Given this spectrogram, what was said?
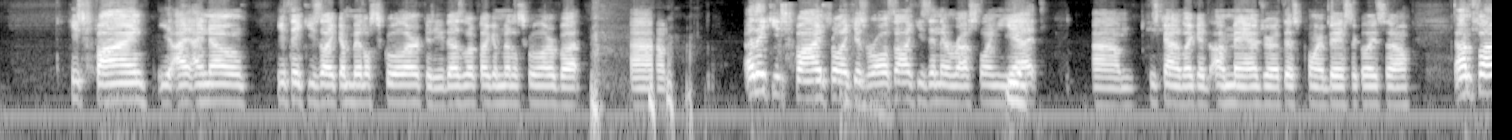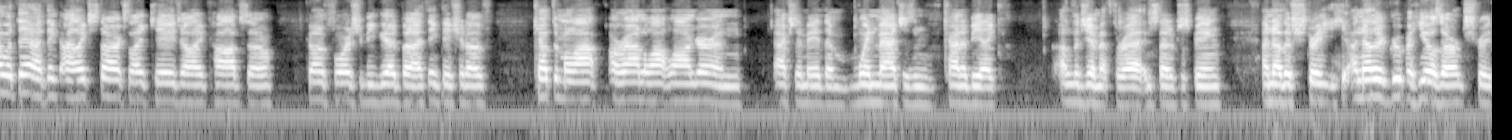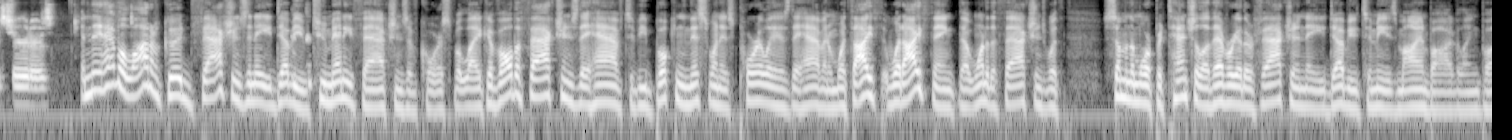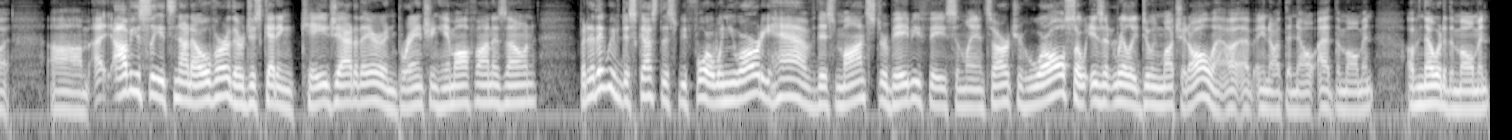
he's fine. I, I know you think he's like a middle schooler because he does look like a middle schooler, but um, I think he's fine for like his role. It's not like he's in there wrestling yet. Yeah. Um, he's kind of like a, a, manager at this point, basically. So I'm fine with it. I think I like Starks, I like Cage, I like Cobb. So going forward should be good, but I think they should have kept him a lot around a lot longer and actually made them win matches and kind of be like a legitimate threat instead of just being another straight another group of heels aren't straight shooters. And they have a lot of good factions in AEW. Too many factions, of course, but like of all the factions they have, to be booking this one as poorly as they have, and what I what I think that one of the factions with some of the more potential of every other faction in AEW to me is mind-boggling. But um, obviously, it's not over. They're just getting Cage out of there and branching him off on his own. But I think we've discussed this before. When you already have this monster babyface in Lance Archer, who also isn't really doing much at all, uh, you know, at the no at the moment of note at the moment,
